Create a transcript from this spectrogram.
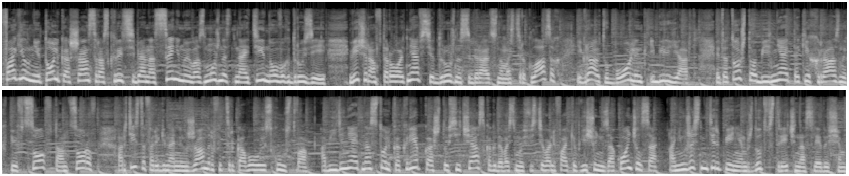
Факел не только шанс раскрыть себя на сцене, но и возможность найти новых друзей. Вечером второго дня все дружно собираются на мастер-классах, играют в боулинг и бильярд. Это то, что объединяет таких разных певцов, танцоров, артистов оригинальных жанров и циркового искусства. Объединяет настолько крепко, что сейчас, когда восьмой фестиваль «Факел» еще не закончился, они уже с нетерпением ждут встречи на следующем.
